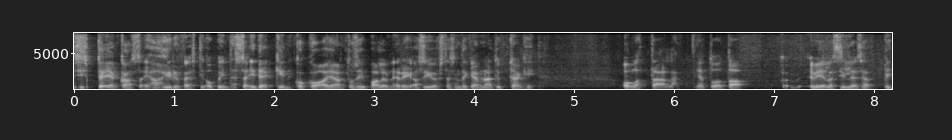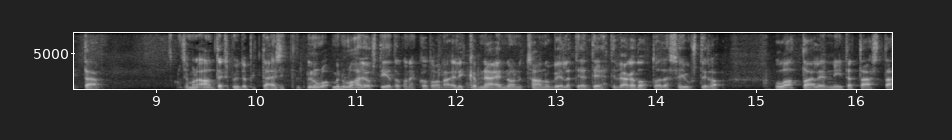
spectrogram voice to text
siis teidän kanssa ihan hirveästi opin tässä itsekin koko ajan tosi paljon eri asioista, sen takia minä tykkäänkin olla täällä. Ja tuota, vielä silleen se pitää, semmoinen anteeksi pyyntö pitää esittää. Minulla, minulla hajosi tietokone kotona, eli minä en ole nyt saanut vielä teidän tehtäviä. Katsottua tässä justiinsa latailen niitä tästä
